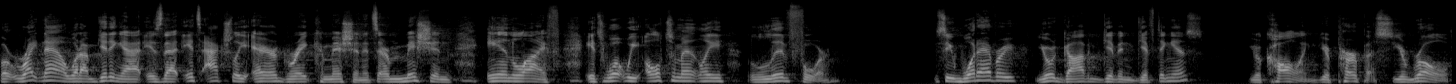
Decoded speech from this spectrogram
But right now, what I'm getting at is that it's actually our great commission, it's our mission in life, it's what we ultimately live for. See, whatever your God given gifting is, your calling, your purpose, your role,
